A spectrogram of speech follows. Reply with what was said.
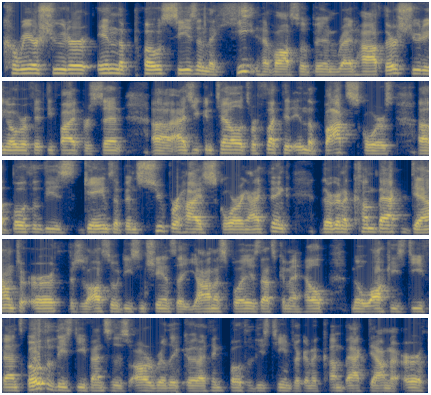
career shooter in the postseason. The Heat have also been red hot. They're shooting over 55%. Uh, as you can tell, it's reflected in the box scores. Uh, both of these games have been super high scoring. I think they're going to come back down to earth. There's also a decent chance that Giannis plays. That's going to help Milwaukee's defense. Both of these defenses are really good. I think both of these teams are going to come back down to earth.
